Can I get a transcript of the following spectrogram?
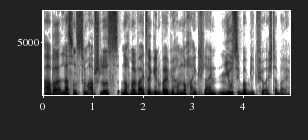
Aber lass uns zum Abschluss nochmal weitergehen, weil wir haben noch einen kleinen News-Überblick für euch dabei.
